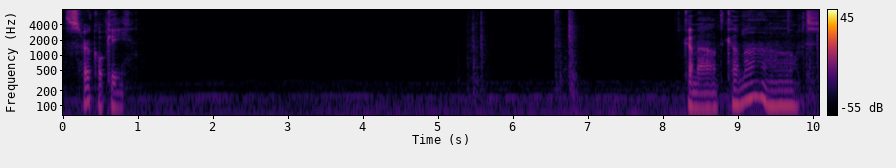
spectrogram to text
Circle key. Come out, come out.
